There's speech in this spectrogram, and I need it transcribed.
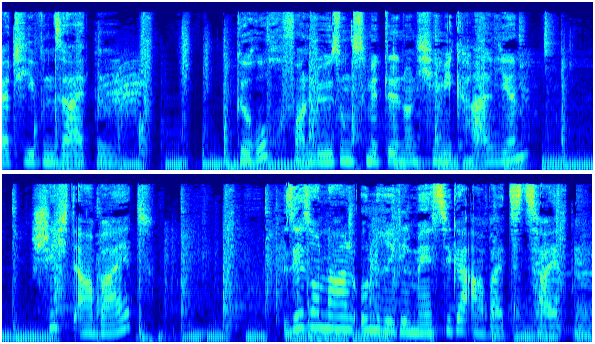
Negativen Seiten. Geruch von Lösungsmitteln und Chemikalien. Schichtarbeit. Saisonal unregelmäßige Arbeitszeiten.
